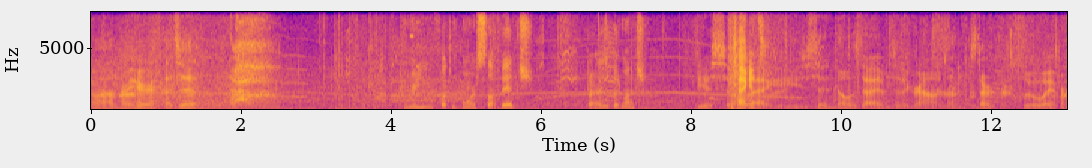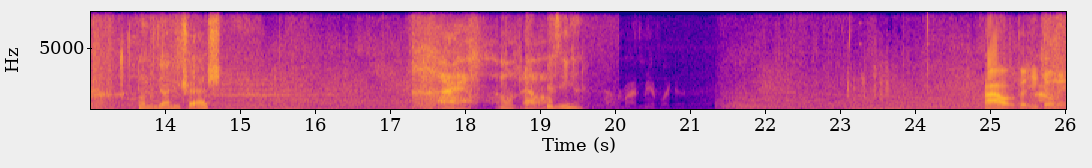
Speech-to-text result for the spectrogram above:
Come on, right here. That's it. Are you fucking horse slut bitch? That is a bit much. He is so Faggots. laggy. He just did a nosedive into the ground and then started flew away from it. Oh my god, you trash. Alright. I'm a bad one. Is he? How did he kill me?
